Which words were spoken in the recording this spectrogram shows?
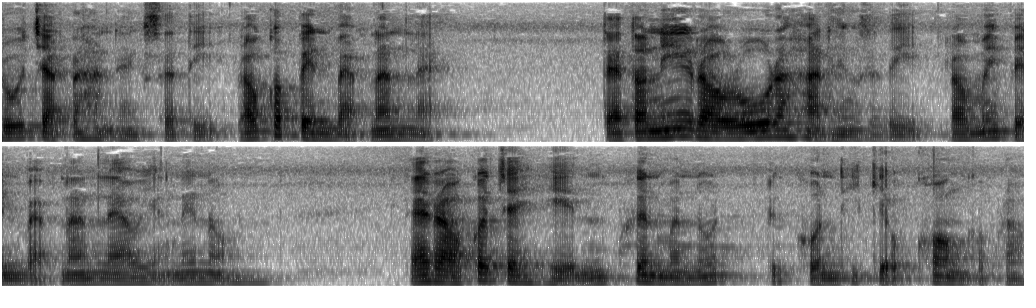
รู้จักรหัสแห่งสติ เราก็เป็นแบบนั้นแหละ แต่ตอนนี้เรารู้รหัสแห่งสติเราไม่เป็นแบบนั้นแล้วอย่างแน่นอนและเราก็จะเห็นเพื่อนมนุษย์หรือคนที่เกี่ยวข้องกับเรา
